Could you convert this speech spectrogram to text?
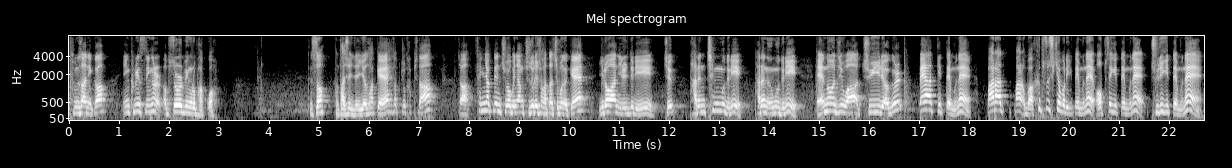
분사니까 increasing을 absorbing으로 바꿔. 됐어? 그럼 다시 이제 이어서 할게. 해석 쭉 합시다. 자, 생략된 주어 그냥 주절의 주어 갖다 집어넣을게. 이러한 일들이, 즉, 다른 책무들이, 다른 의무들이 에너지와 주의력을 빼앗기 때문에, 빨아, 빨아, 뭐, 흡수시켜버리기 때문에, 없애기 때문에, 줄이기 때문에,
